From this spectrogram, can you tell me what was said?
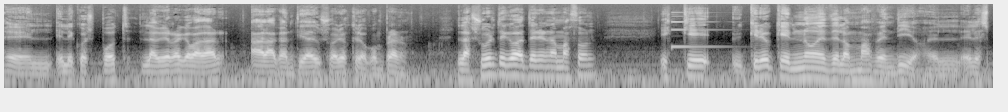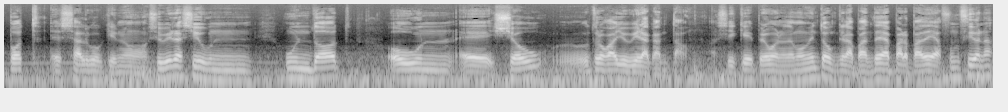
el, el EcoSpot, la guerra que va a dar a la cantidad de usuarios que lo compraron. La suerte que va a tener Amazon es que creo que no es de los más vendidos. El, spot es algo que no. Si hubiera sido un, dot o un eh, show, otro gallo hubiera cantado. Así que, pero bueno, de momento, aunque la pantalla parpadea, funciona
